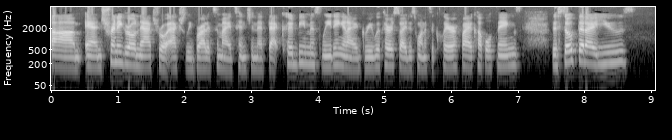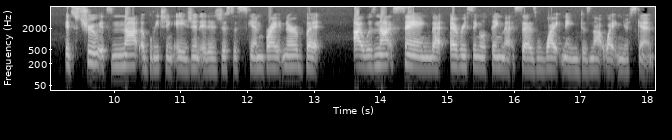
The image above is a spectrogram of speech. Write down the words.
Um, and Trini Girl Natural actually brought it to my attention that that could be misleading, and I agree with her. So I just wanted to clarify a couple things. The soap that I use it's true, it's not a bleaching agent, it is just a skin brightener, but I was not saying that every single thing that says whitening does not whiten your skin.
